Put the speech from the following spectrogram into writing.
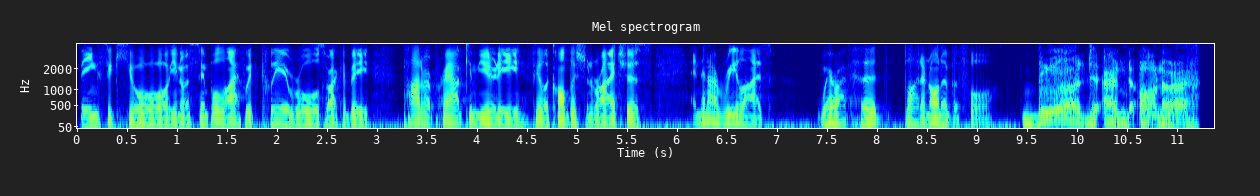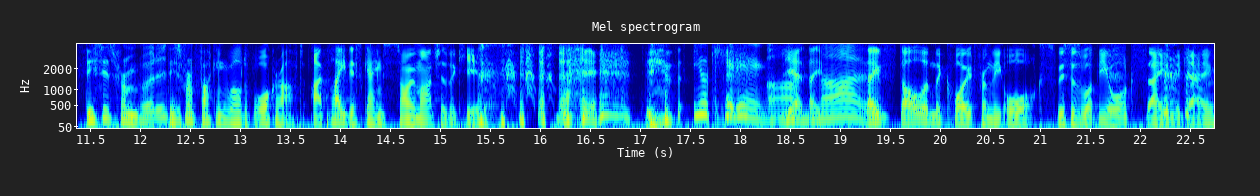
being secure. You know, a simple life with clear rules, where I could be part of a proud community, feel accomplished and righteous. And then I realized where I've heard blood and honor before. Blood and honor. This is from What is this is from fucking World of Warcraft. I played this game so much as a kid. You're kidding. Oh, yeah, they, no. they've stolen the quote from the orcs. This is what the orcs say in the game.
